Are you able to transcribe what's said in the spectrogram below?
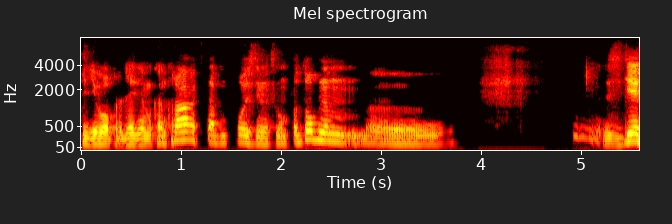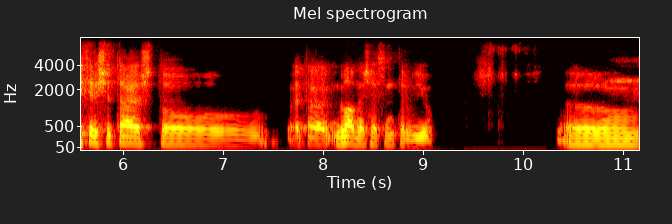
его продлением контракта поздним и тому подобным. Э, здесь я считаю, что это главная часть интервью. Э,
